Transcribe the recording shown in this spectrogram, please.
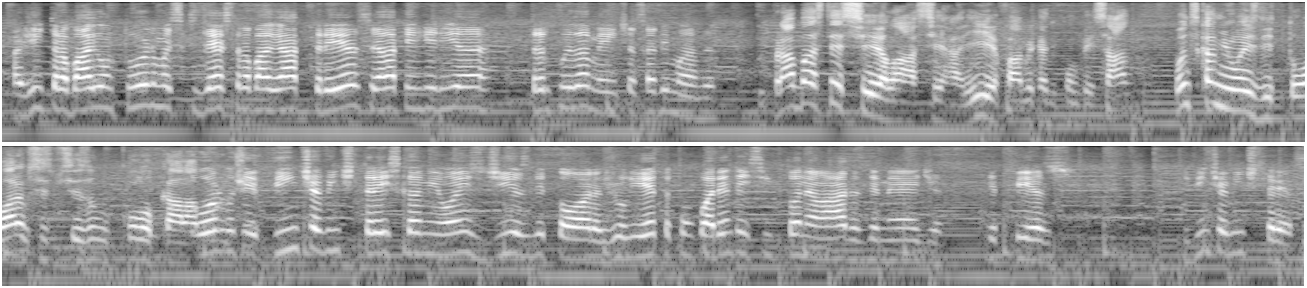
A gente trabalha um turno, mas se quisesse trabalhar três, ela atenderia tranquilamente essa demanda. E para abastecer lá a serraria, a fábrica de compensado, quantos caminhões de tora vocês precisam colocar lá? Em torno de 20 a 23 caminhões dias de tora. Julieta com 45 toneladas de média de peso. De 20 a 23.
